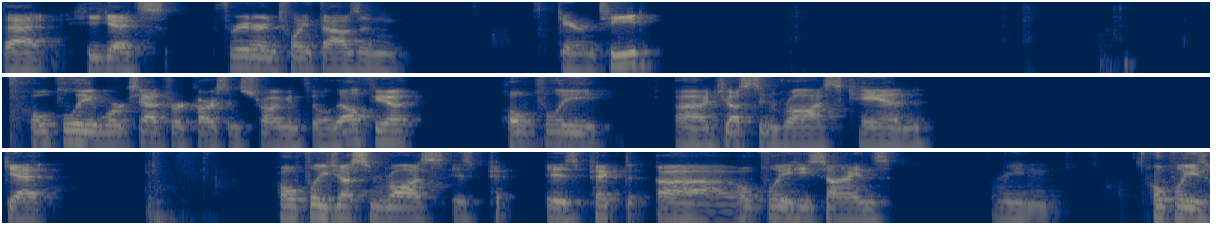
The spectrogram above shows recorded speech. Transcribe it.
that he gets 320,000 guaranteed. Hopefully it works out for Carson Strong in Philadelphia. Hopefully uh, Justin Ross can get hopefully Justin Ross is is picked. Uh, hopefully he signs. I mean, hopefully he's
